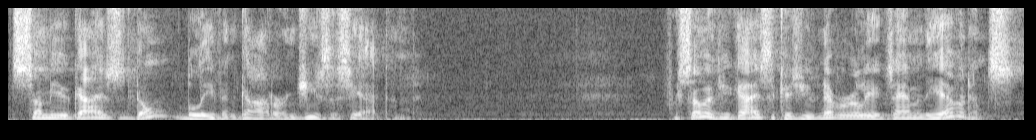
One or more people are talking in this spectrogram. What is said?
Some of you guys don't believe in God or in Jesus yet. And for some of you guys, because you've never really examined the evidence.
